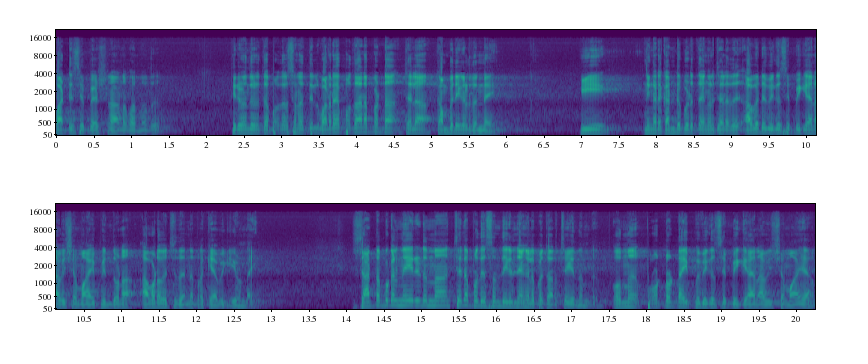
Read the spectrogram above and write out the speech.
പാർട്ടിസിപ്പേഷനാണ് വന്നത്. തിരുവനന്തപുരത്തെ പ്രദർശനത്തിൽ വളരെ പ്രധാനപ്പെട്ട ചില കമ്പനികൾ തന്നെ ഈ നിങ്ങളുടെ കണ്ടുപിടുത്തങ്ങൾ ചിലത് അവർ വികസിപ്പിക്കാൻ ആവശ്യമായ പിന്തുണ അവിടെ വെച്ച് തന്നെ പ്രഖ്യാപിക്കുകയുണ്ടായി. സ്റ്റാർട്ടപ്പുകൾ നേരിടുന്ന ചില പ്രതിസന്ധികൾ ഞങ്ങളിപ്പോൾ ചർച്ച ചെയ്യുന്നുണ്ട്. ഒന്ന് പ്രോട്ടോടൈപ്പ് വികസിപ്പിക്കാൻ ആവശ്യമായ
